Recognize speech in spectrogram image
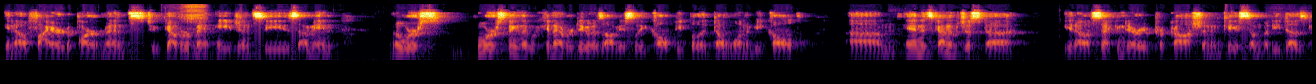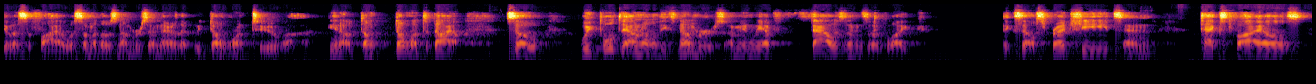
you know, fire departments to government agencies. I mean, the worst worst thing that we can ever do is obviously call people that don't want to be called, um, and it's kind of just a you know a secondary precaution in case somebody does give us a file with some of those numbers in there that we don't want to uh, you know don't don't want to dial. So we pulled down all these numbers. I mean, we have thousands of like Excel spreadsheets and text files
